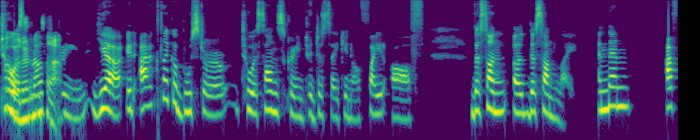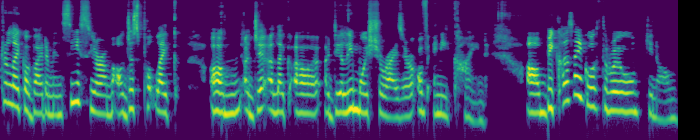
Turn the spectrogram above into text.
to oh, a sunscreen. Yeah, it acts like a booster to a sunscreen to just like you know fight off the sun uh, the sunlight. And then after like a vitamin C serum, I'll just put like um a like a, a daily moisturizer of any kind. Um, because I go through you know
